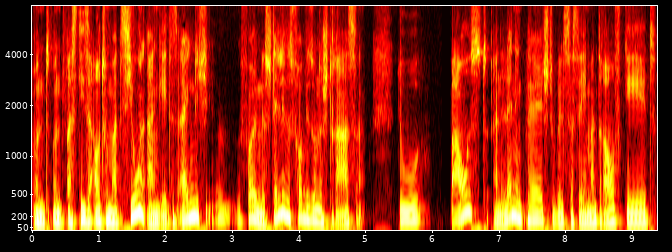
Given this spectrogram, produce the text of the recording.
und, und was diese Automation angeht, ist eigentlich äh, folgendes. Stell dir das vor wie so eine Straße. Du baust eine Landingpage, du willst, dass da jemand drauf geht,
